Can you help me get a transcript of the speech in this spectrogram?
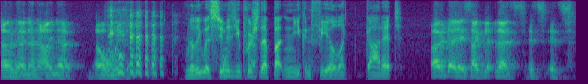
Oh no no no! I know. always. really, as soon as you push that button, you can feel like got it. Oh no! It's like no, it's it's it's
